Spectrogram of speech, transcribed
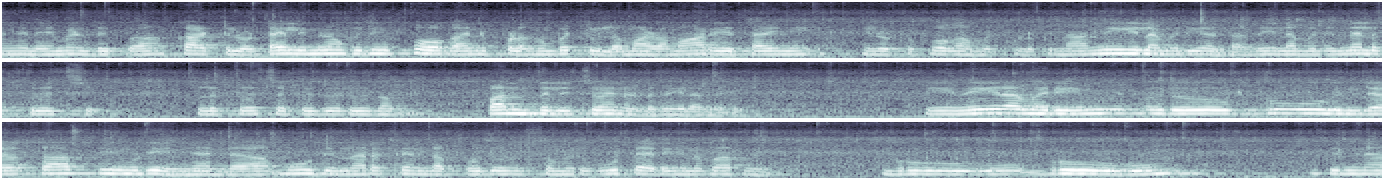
അങ്ങനെ ഉണ്ട്. ഇപ്പോൾ കാട്ടിലോട്ട് അല്ലെങ്കിൽ നമുക്ക് ഇനി പോകാൻ ഇപ്പോഴൊന്നും പറ്റില്ല മഴ മാറിയിട്ടാണ് ഇനി ഇതിലോട്ട് പോകാൻ പറ്റുള്ളൂ. പിന്നെ ആ നീലമരി ഉണ്ട് ആ നീലമരി നിലത്ത് വെച്ച് നിലത്ത് വെച്ചപ്പോൾ ഇതൊരു വിധം പന്തലിച്ച് വരുന്നുണ്ട് നീലമരി. ഈ നീലമരിയും ഒരു ബ്രൂവിന്റെ കാപ്പിയും കൂടി എന്റെ മൂടി നിറക്കേണ്ടപ്പോൾ ഒരു ദിവസം ഒരു കൂട്ടുകാരിങ്ങനെ പറഞ്ഞു. ബ്രൂ ബ്രൂവും പിന്നെ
